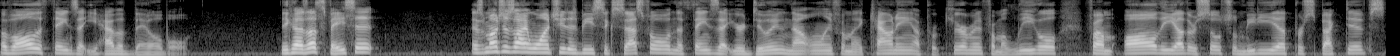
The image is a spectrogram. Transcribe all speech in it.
of all the things that you have available. Because let's face it, as much as I want you to be successful in the things that you're doing, not only from an accounting, a procurement, from a legal, from all the other social media perspectives,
